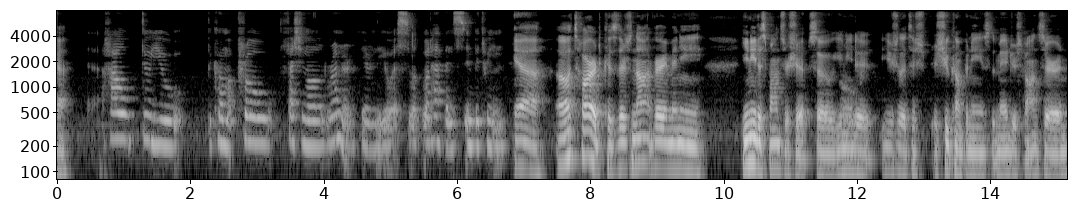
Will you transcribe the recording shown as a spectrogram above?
yeah. How do you become a professional runner here in the US? What what happens in between? Yeah. Oh, it's hard because there's not very many. You need a sponsorship, so you need Oh. to. Usually, it's a, sh- a shoe company is the major sponsor, and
